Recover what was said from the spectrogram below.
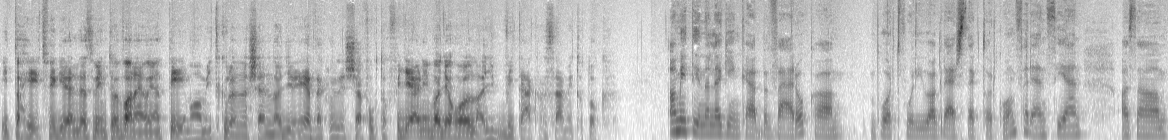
itt a hétvégi rendezvénytől. Van-e olyan téma, amit különösen nagy érdeklődéssel fogtok figyelni, vagy ahol nagy vitákra számítotok? Amit én a leginkább várok a Portfólió Agrárszektor konferencián, az a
